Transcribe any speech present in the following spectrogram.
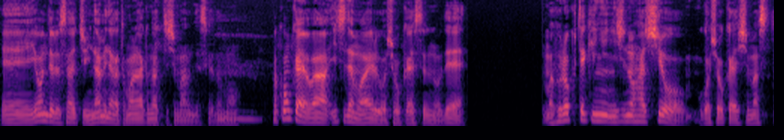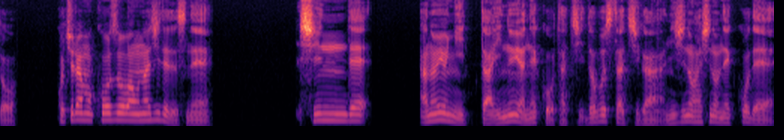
えー読んでる最中に涙が止まらなくなってしまうんですけども、うんまあ、今回はいつでも会えるを紹介するので、まあ、付録的に虹の橋をご紹介しますと、こちらも構造は同じでですね、死んであの世に行った犬や猫たち、動物たちが虹の橋の根っこで、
